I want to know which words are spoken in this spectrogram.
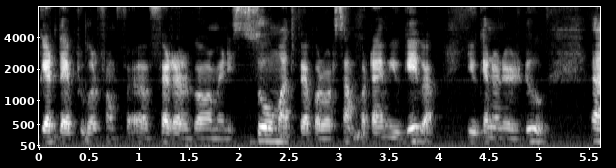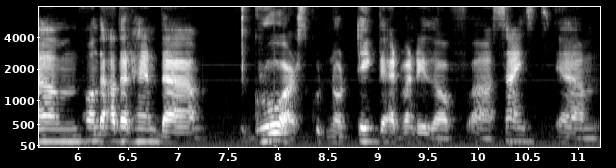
get the approval from uh, federal government is so much paperwork. Sometimes you gave up, you cannot do. Um, on the other hand, the growers could not take the advantage of uh, science um,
